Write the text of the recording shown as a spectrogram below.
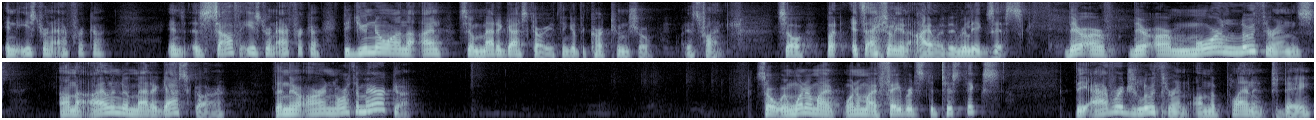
in Eastern Africa, in southeastern Africa. Did you know on the island? So, Madagascar, you think of the cartoon show, it's fine. So, but it's actually an island, it really exists. There are, there are more Lutherans on the island of Madagascar than there are in North America. So, in one of my, one of my favorite statistics, the average Lutheran on the planet today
